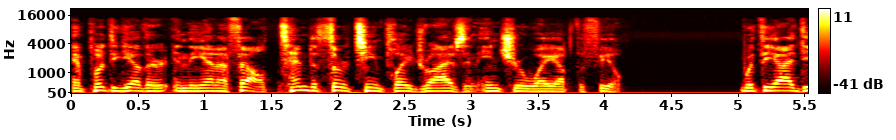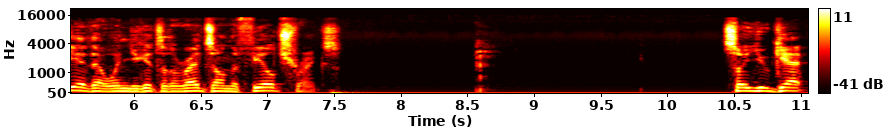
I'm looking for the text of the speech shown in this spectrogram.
and put together in the NFL 10 to 13 play drives and inch your way up the field with the idea that when you get to the red zone, the field shrinks. So you get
